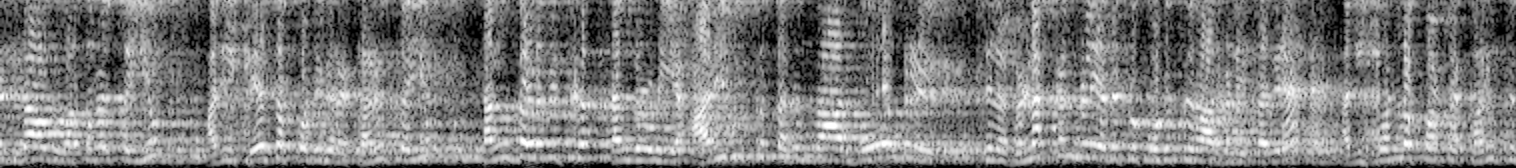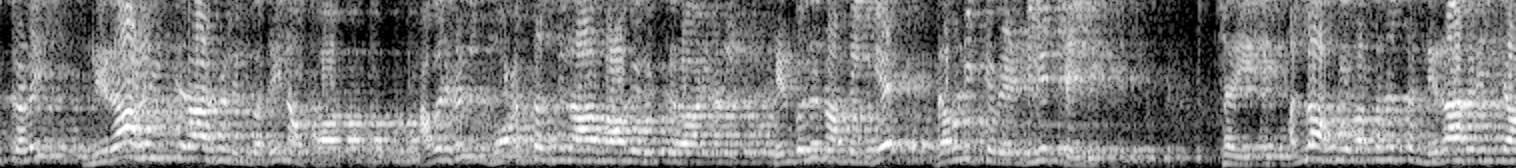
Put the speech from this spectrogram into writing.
ரெண்டாவது வசனத்தையும் அதில் பேசப்படுகிற கருத்தையும் தங்களுக்கு தங்களுடைய அறிவுக்கு தகுந்தார் போன்று சில விளக்கங்களை அதுக்கு கொடுக்கிறார்களே தவிர அதில் சொல்லப்பட்ட கருத்துக்களை நிராகரிக்கிறார்கள் என்பதை நாம் பார்க்கிறோம். அவர்கள் முஅத்தசிலாவாக இருக்கிறார்கள் என்பது நாம் இங்கே கவனிக்க வேண்டிய செய்தி. சரி அல்லாஹுடைய வசனத்தை நிராகரிச்சா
